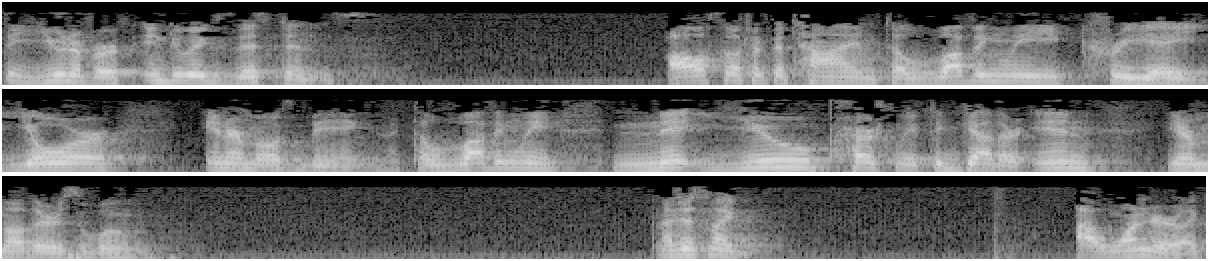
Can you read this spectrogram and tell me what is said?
the universe into existence also took the time to lovingly create your innermost being, to lovingly knit you personally together in your mother's womb. And I just like, I wonder, like,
